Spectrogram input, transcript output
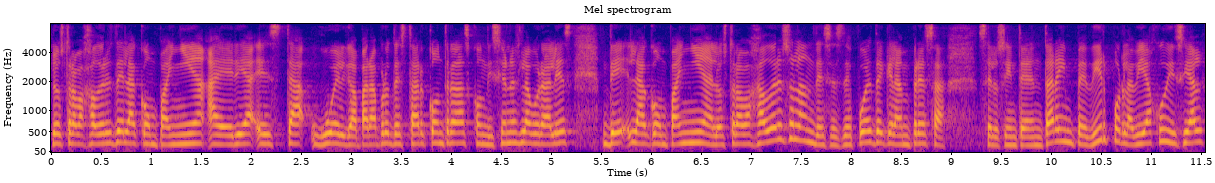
los trabajadores de la compañía aérea esta huelga para protestar contra las condiciones laborales de la compañía. Los trabajadores holandeses, después de que la empresa se los intentara impedir por la vía judicial,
